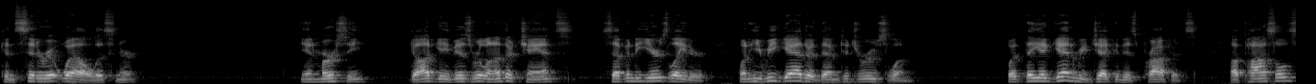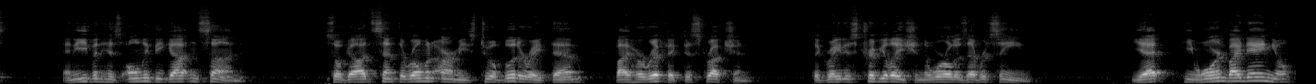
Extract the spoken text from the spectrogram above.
Consider it well, listener. In mercy, God gave Israel another chance 70 years later when he regathered them to Jerusalem. But they again rejected his prophets, apostles, and even his only begotten Son. So God sent the Roman armies to obliterate them by horrific destruction, the greatest tribulation the world has ever seen. Yet he warned by Daniel,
